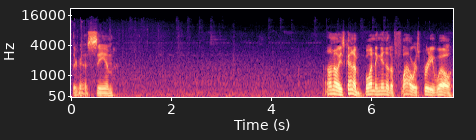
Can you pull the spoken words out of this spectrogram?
They're gonna see him. I don't know, he's kind of blending into the flowers pretty well.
